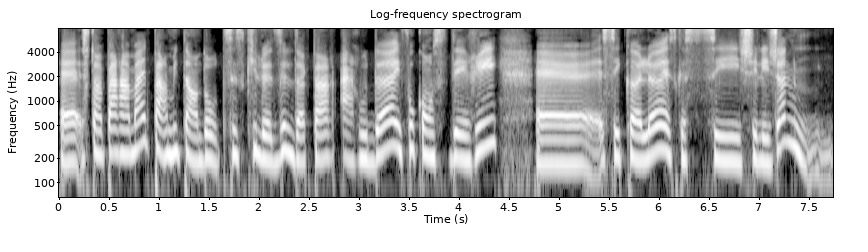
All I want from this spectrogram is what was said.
c'est un paramètre parmi tant d'autres. C'est ce qu'il a dit le docteur Arruda. Il faut considérer ces cas-là. Est-ce que c'est chez les jeunes?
